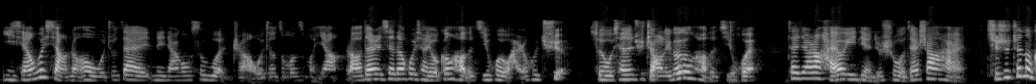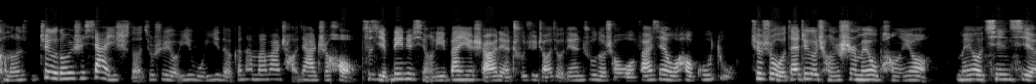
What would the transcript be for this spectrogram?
以前会想着，哦，我就在那家公司稳着，我就怎么怎么样。然后，但是现在会想，有更好的机会，我还是会去。所以我现在去找了一个更好的机会。再加上还有一点，就是我在上海，其实真的可能这个东西是下意识的，就是有意无意的跟他妈妈吵架之后，自己拎着行李半夜十二点出去找酒店住的时候，我发现我好孤独，就是我在这个城市没有朋友，没有亲戚。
